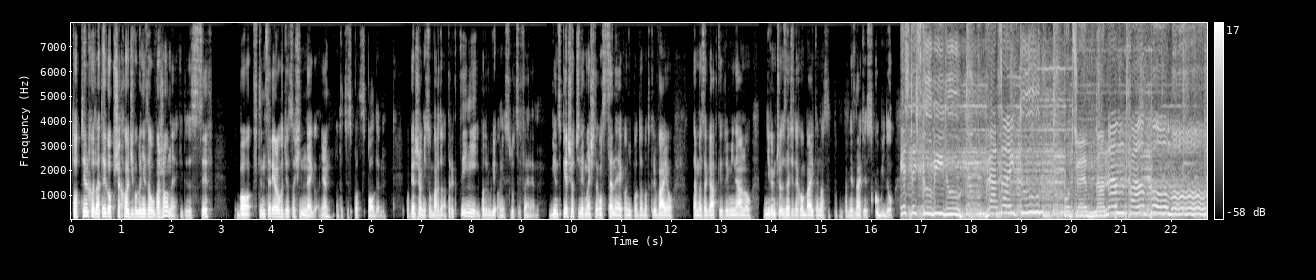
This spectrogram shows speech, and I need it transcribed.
to tylko dlatego przechodzi w ogóle niezauważone, jaki to jest syf, bo w tym serialu chodzi o coś innego, nie? O to, co jest pod spodem. Po pierwsze, oni są bardzo atrakcyjni i po drugie, on jest Lucyferem. Więc pierwszy odcinek ma jeszcze taką scenę, jak oni potem odkrywają tam zagadkę kryminalną. Nie wiem, czy znacie taką bajkę, no pewnie znacie, Scooby-Doo. Jesteś Scooby-Doo, wracaj tu, potrzebna nam Twa pomoc.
